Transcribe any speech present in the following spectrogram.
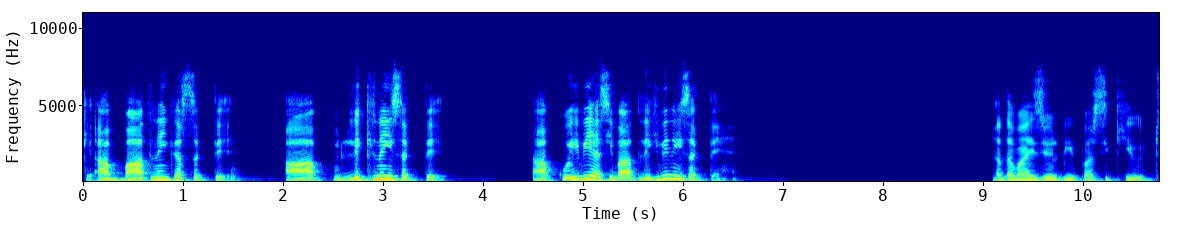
कि आप बात नहीं कर सकते, आप लिख नहीं सकते, आप कोई भी ऐसी बात लिख भी नहीं सकते हैं। अदरवाइज़ यूल बी परसिक्यूट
